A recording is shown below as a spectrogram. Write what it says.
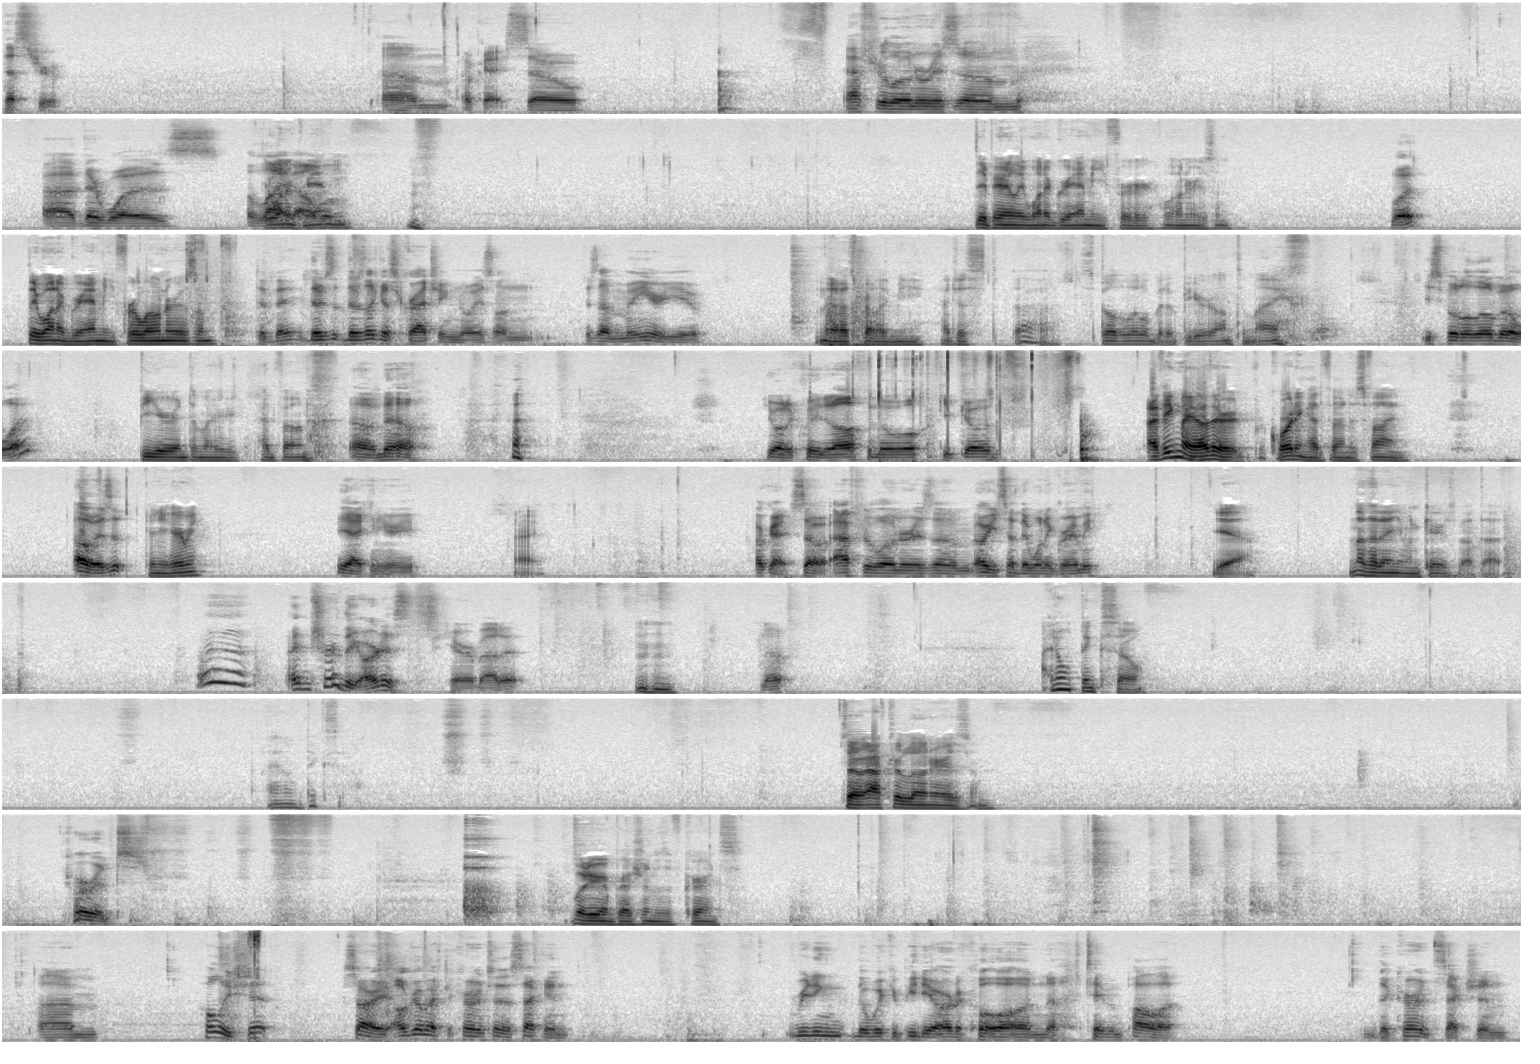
That's true. Um, okay, so after lonerism, uh, there was a live album. They apparently won a Grammy for lonerism. What They won a Grammy for lonerism. did they? There's there's like a scratching noise on. Is that me or you? No, that's probably me. I just uh, spilled a little bit of beer onto my You spilled a little bit of what? beer into my headphone. Oh no. you want to clean it off and then we'll keep going. I think my other recording headphone is fine. Oh, is it? Can you hear me? Yeah, I can hear you. All right. Okay, so after lonerism, oh, you said they won a Grammy. Yeah. Not that anyone cares about that. Eh, I'm sure the artists care about it. Mm hmm No. I don't think so. I don't think so. So after lonerism, Currents. what are your impressions of currents? Um, holy shit. Sorry, I'll go back to currents in a second. Reading the Wikipedia article on uh, Tame Impala, the current section.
